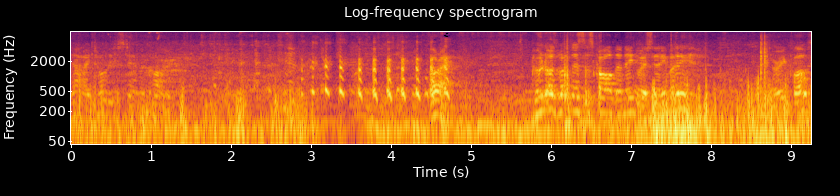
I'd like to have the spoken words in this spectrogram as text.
Dad, I told you to stay in the car. All right. Who knows what this is called in English? Anybody? Very close.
